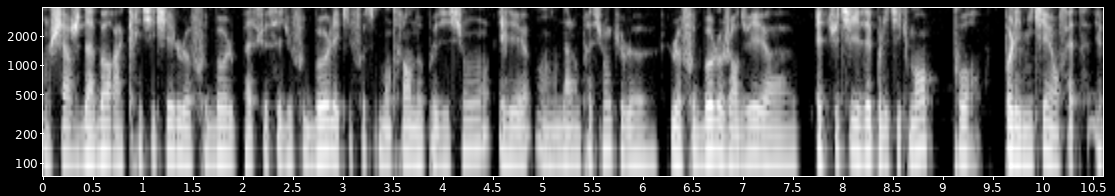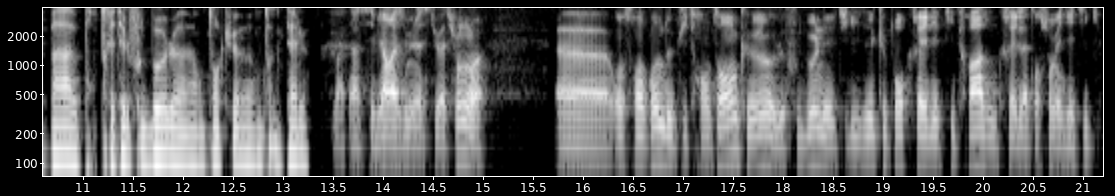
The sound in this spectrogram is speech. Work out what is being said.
on cherche d'abord à critiquer le football parce que c'est du football et qu'il faut se montrer en opposition. Et on a l'impression que le, football aujourd'hui est utilisé politiquement pour polémiquer en fait, et pas pour traiter le football en tant que, en tant que tel. Bah, tu as assez bien résumé la situation. Euh, on se rend compte depuis 30 ans que le football n'est utilisé que pour créer des petites phrases ou créer de l'attention médiatique,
